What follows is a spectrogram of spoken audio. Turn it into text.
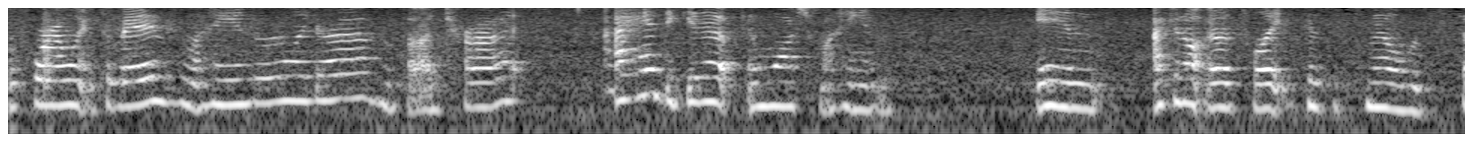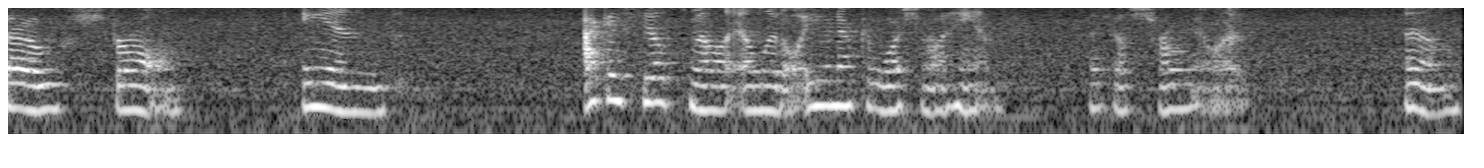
before I went to bed my hands were really dry. I thought I'd try it. I had to get up and wash my hands. And I could not go to sleep because the smell was so strong. And I could still smell it a little even after washing my hands. That's how strong it was. Um,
